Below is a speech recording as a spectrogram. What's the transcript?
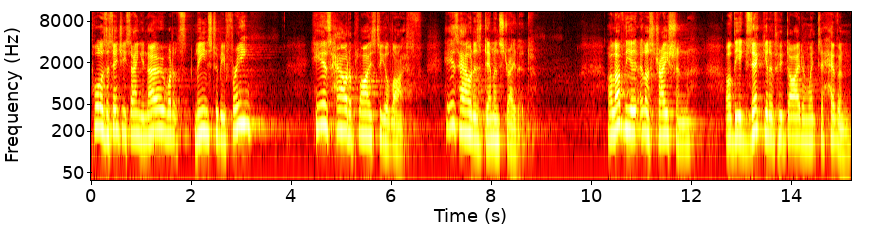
Paul is essentially saying, You know what it means to be free? Here's how it applies to your life. Here's how it is demonstrated. I love the illustration of the executive who died and went to heaven.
